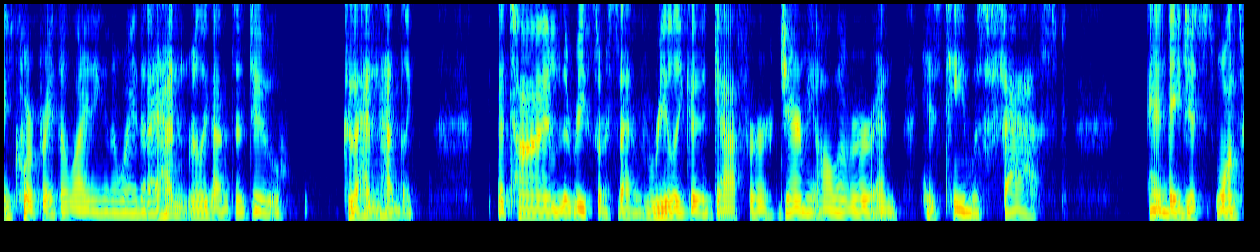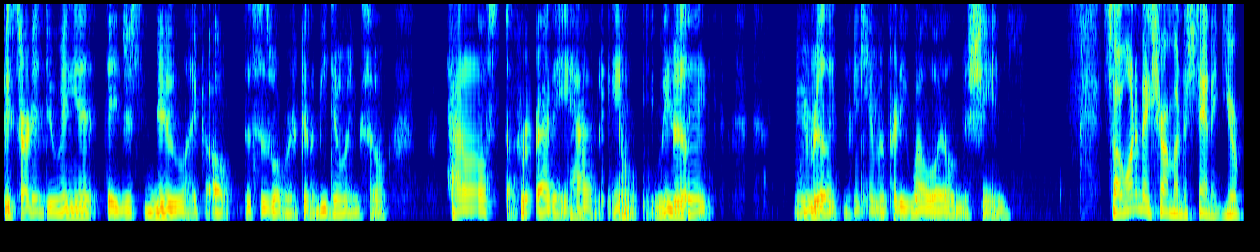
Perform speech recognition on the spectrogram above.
incorporate the lighting in a way that I hadn't really gotten to do because I hadn't had like the time, the resources. I had a really good gaffer, Jeremy Oliver, and his team was fast. And they just once we started doing it, they just knew like, oh, this is what we're going to be doing. So had all stuff ready. Had you know, we really, we really became a pretty well-oiled machine. So I want to make sure I'm understanding. You're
